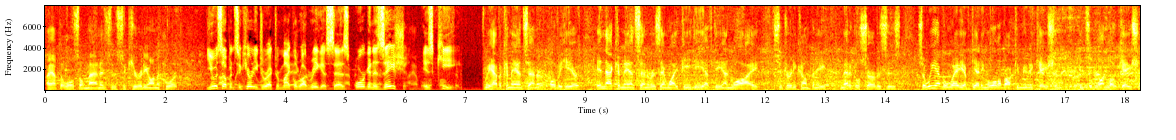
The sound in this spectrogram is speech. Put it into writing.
I have to also manage the security on the court. U.S. Open Security Director Michael Rodriguez says organization is key. We have a command center over here. In that command center is NYPD, FDNY, security company, medical services. So we have a way of getting all of our communication into one location.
